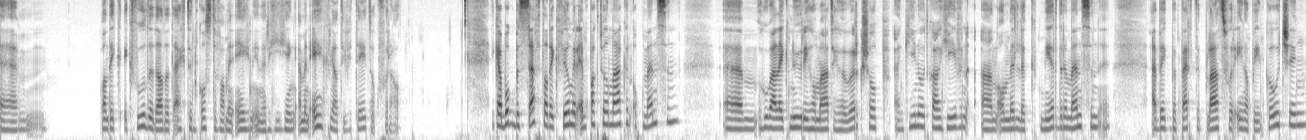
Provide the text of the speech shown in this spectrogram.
Um, want ik, ik voelde dat het echt ten koste van mijn eigen energie ging en mijn eigen creativiteit ook vooral. Ik heb ook beseft dat ik veel meer impact wil maken op mensen. Um, hoewel ik nu regelmatig een workshop en keynote kan geven aan onmiddellijk meerdere mensen, hè, heb ik beperkte plaats voor één op één coaching.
